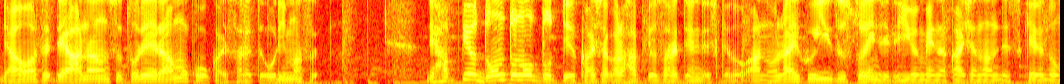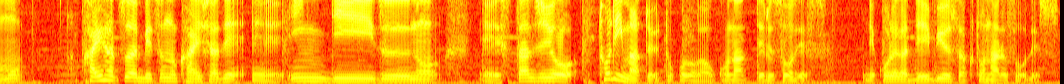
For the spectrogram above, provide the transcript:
で合わせてアナウンストレーラーも公開されております。で発表ドントノットっていう会社から発表されてるんですけどあの Life is Strange で有名な会社なんですけれども開発は別の会社で、えーインディーズの、えースタジオトリマというところが行ってるそうです。でこれがデビュー作となるそうです。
